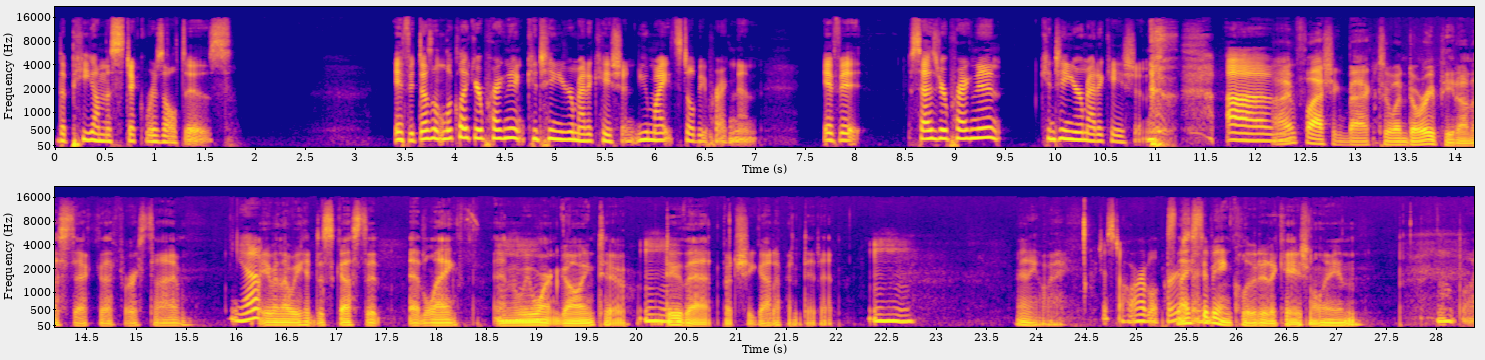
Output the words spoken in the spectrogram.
the pee on the stick result is. If it doesn't look like you're pregnant, continue your medication. You might still be pregnant. If it says you're pregnant, continue your medication. Um, I'm flashing back to when Doree peed on a stick that first time, yep. even though we had discussed it at length and we weren't going to do that, but she got up and did it. Mm-hmm. Anyway, Just a horrible person. it's nice to be included occasionally in oh boy.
